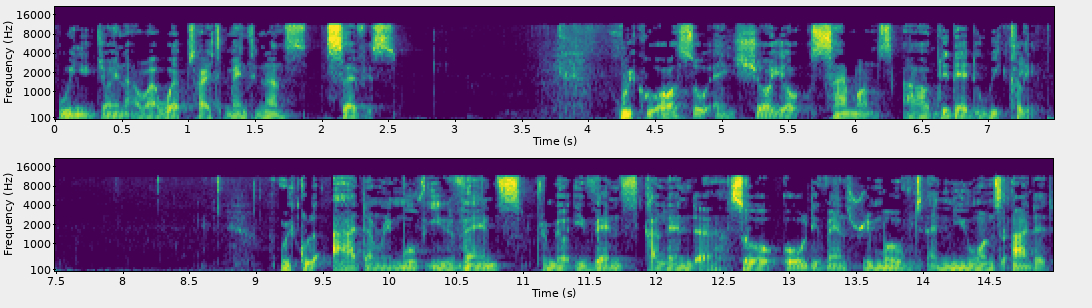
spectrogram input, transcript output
when you join our website maintenance service. We could also ensure your sermons are updated weekly. We could add and remove events from your events calendar, so old events removed and new ones added.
